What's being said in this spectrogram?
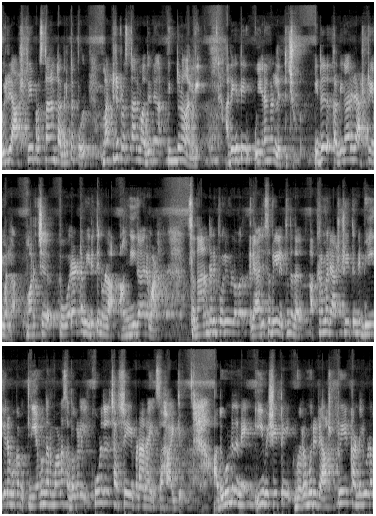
ഒരു രാഷ്ട്രീയ പ്രസ്ഥാനം തകർത്തപ്പോൾ മറ്റൊരു പ്രസ്ഥാനം അതിന് പിന്തുണ നൽകി. അദ്ദേഹത്തെ ഉയരങ്ങളിൽ എത്തിച്ചു. ഇത് പ്രതികാര രാഷ്ട്രീയമല്ല മറിച്ച് പോരാട്ട വീര്യത്തിനുള്ള അംഗീകാരമാണ്. സദാനന്ദനെ പോലെയുള്ളവർ രാജ്യസഭയിൽ എത്തുന്നത് അക്രമ രാഷ്ട്രീയത്തിന്റെ ഭീകരമുഖം നിയമനിർമ്മാണ സഭകളിൽ കൂടുതൽ ചർച്ച ചെയ്യപ്പെടാനായി സഹായിക്കും. അതുകൊണ്ട് തന്നെ ഈ വിഷയത്തെ വെറുമൊരു രാഷ്ട്രീയ കണ്ണിലൂടെ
